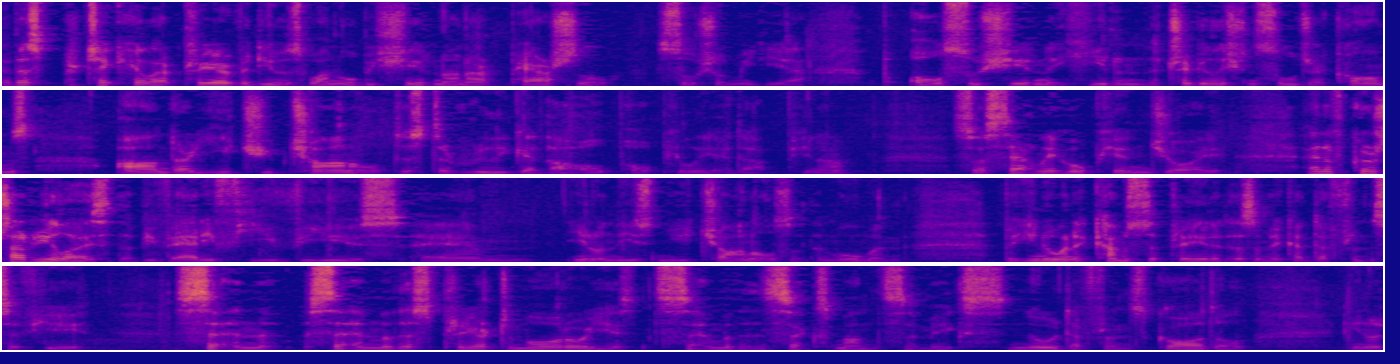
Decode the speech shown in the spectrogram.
Now, this particular prayer video is one we'll be sharing on our personal social media, but also sharing it here in the Tribulation Soldier comms and our YouTube channel just to really get that all populated up, you know. So I certainly hope you enjoy. And of course, I realise that there'll be very few views, um, you know, on these new channels at the moment. But you know, when it comes to prayer, it doesn't make a difference if you sit in, sit in with this prayer tomorrow or you sit in with it in six months. It makes no difference. God will, you know,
